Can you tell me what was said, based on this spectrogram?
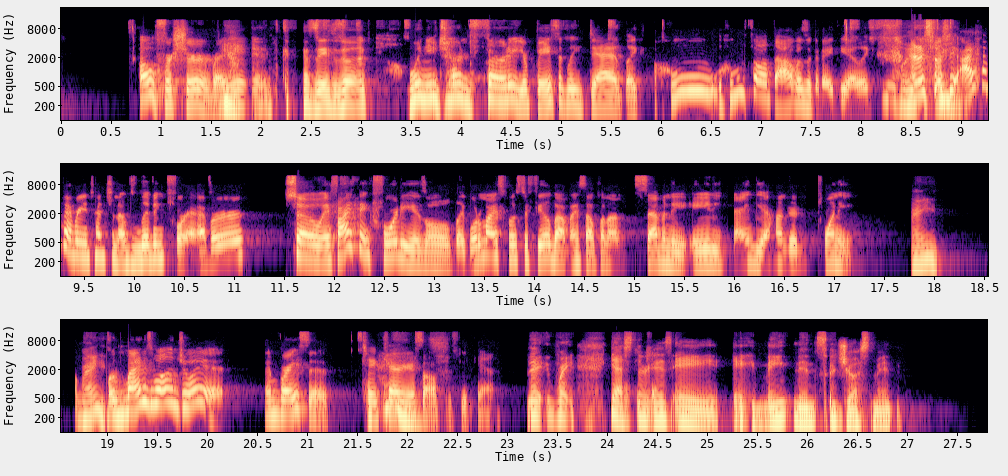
Oh, for sure, right? Because they're like, when you turn 30, you're basically dead. Like, who who thought that was a good idea? Like, and especially, I have every intention of living forever. So if I think 40 is old, like, what am I supposed to feel about myself when I'm 70, 80, 90, 120? right. Right. But might as well enjoy it, embrace it, take care of yourself if you can. They- right. Yes, there can. is a a maintenance adjustment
